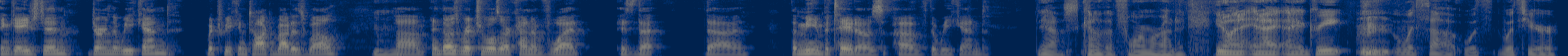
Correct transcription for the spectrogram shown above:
engaged in during the weekend, which we can talk about as well. Mm-hmm. Um, and those rituals are kind of what is the the the meat and potatoes of the weekend. Yeah, it's kind of the form around it, you know, and, and I, I agree with uh, with with your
